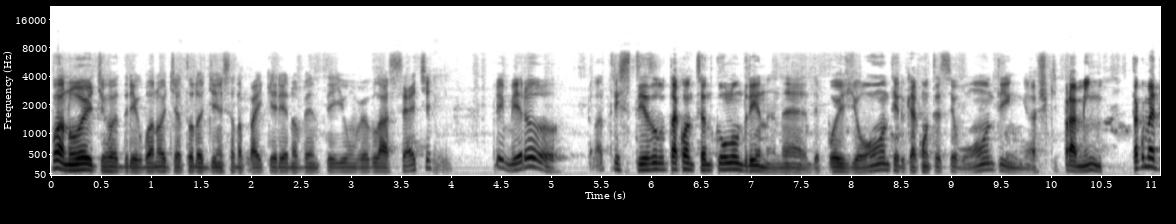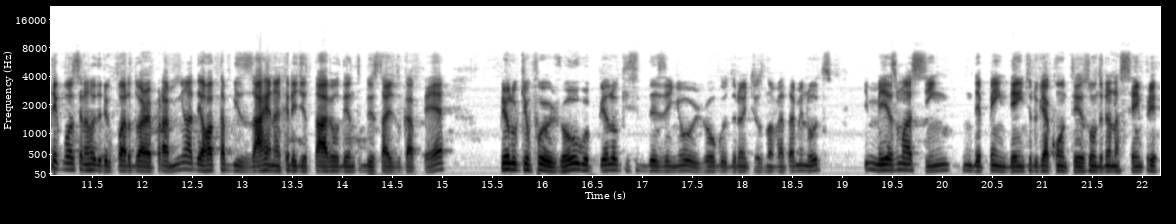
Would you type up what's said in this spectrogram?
Boa noite, Rodrigo. Boa noite a toda a audiência da Pai Querer 91,7. Primeiro, pela tristeza do que está acontecendo com Londrina, né? Depois de ontem, do que aconteceu ontem, acho que para mim, até comentei com você, né, Rodrigo, fora do ar, para mim uma derrota bizarra e inacreditável dentro do Estádio do Café, pelo que foi o jogo, pelo que se desenhou o jogo durante os 90 minutos, e mesmo assim, independente do que aconteça, Londrina sempre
